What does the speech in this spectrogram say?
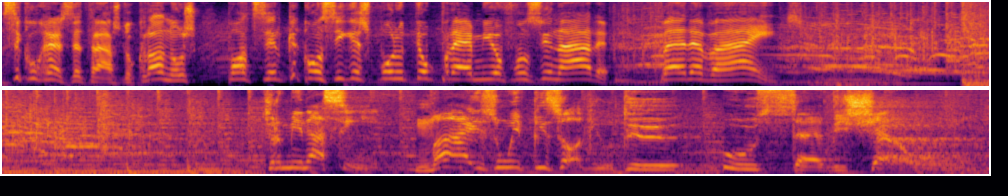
Se correres atrás do Cronos, pode ser que consigas pôr o teu prémio a funcionar. Parabéns! Termina assim mais um episódio de O Sabichão.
